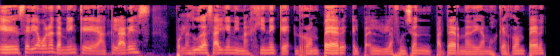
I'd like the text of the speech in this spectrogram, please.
Eh, sería bueno también que aclares, por las dudas, alguien imagine que romper, el la función paterna, digamos, que es romper,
